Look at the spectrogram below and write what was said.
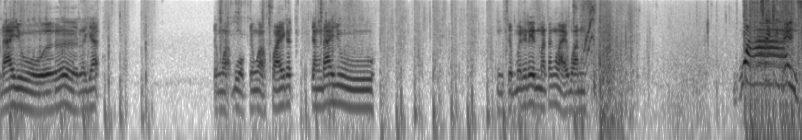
ยังได้อยู่ เออ ระยะ จังหวะบวกจังหวะไฟท์ก็ยังได้อยู่ถึงจะไม่ได้เล่นมาตั้งหลายวัน ว้า Taking ย hits!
